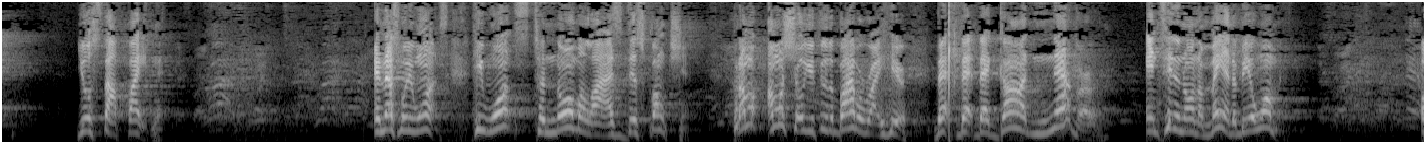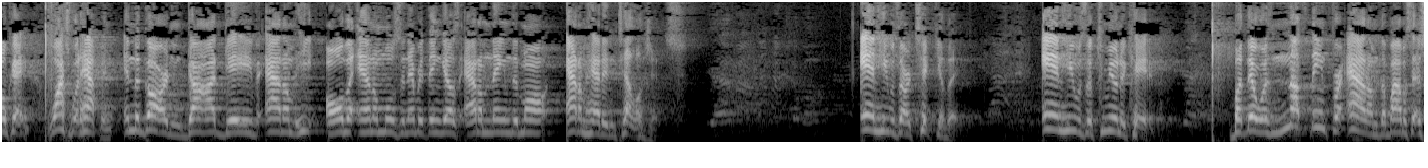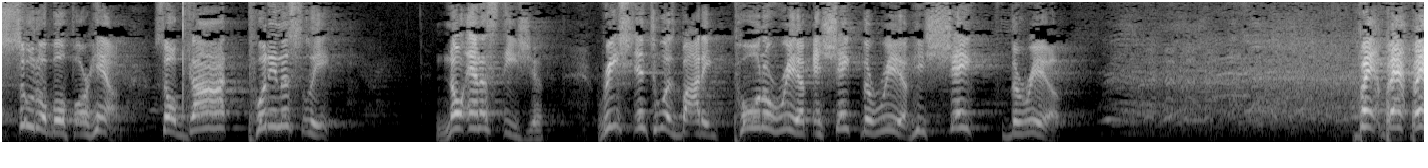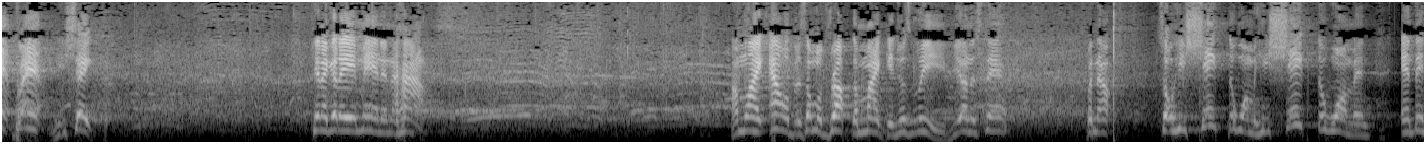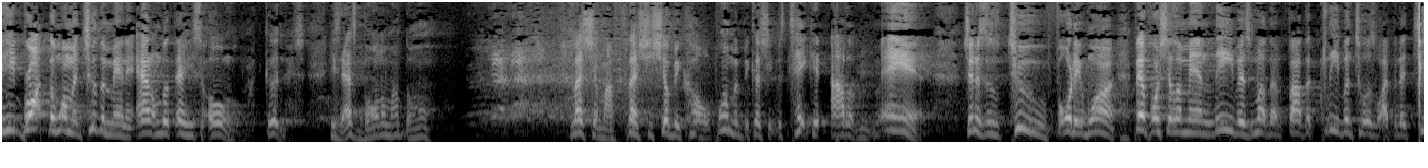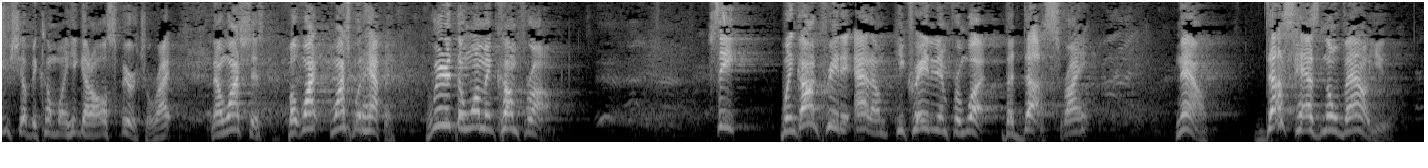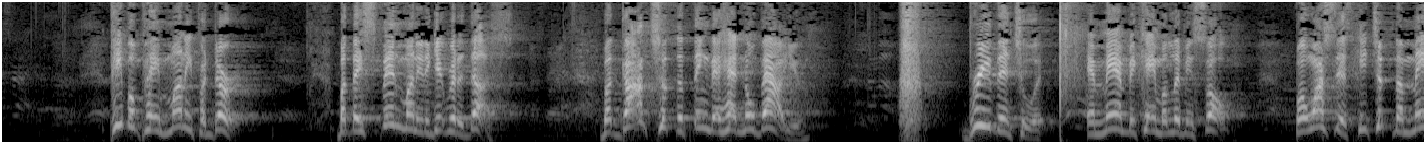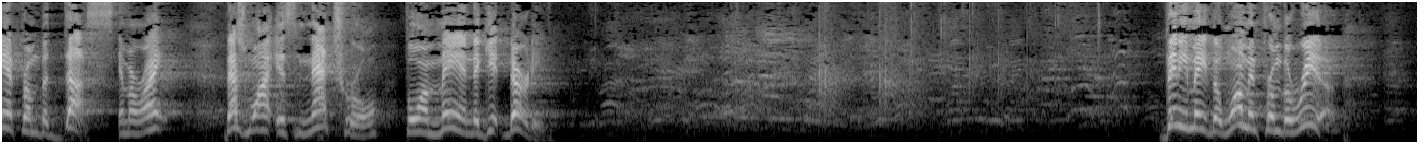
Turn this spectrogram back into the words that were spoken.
you'll stop fighting it. And that's what he wants. He wants to normalize dysfunction. But I'm, I'm going to show you through the Bible right here that, that, that God never intended on a man to be a woman. Okay, watch what happened. In the garden, God gave Adam he, all the animals and everything else. Adam named them all. Adam had intelligence. And he was articulate. And he was a communicator. But there was nothing for Adam, the Bible says, suitable for him. So God put him to sleep, no anesthesia, reached into his body, pulled a rib, and shaped the rib. He shaped the rib. Bam, bam, bam, bam. He shaped it. Can I get an amen in the house? I'm like Elvis, I'm gonna drop the mic and just leave. You understand? But now, so he shaped the woman, he shaped the woman, and then he brought the woman to the man. And Adam looked there, he said, Oh my goodness. He said, That's bone on my bone. Flesh of my flesh. She shall be called woman because she was taken out of man. Genesis 2 41. Therefore shall a man leave his mother and father, cleave unto his wife, and the two shall become one. He got all spiritual, right? Now watch this. But watch, watch what happened. Where did the woman come from? See, when God created Adam, he created him from what? The dust, right? Now, dust has no value. People pay money for dirt, but they spend money to get rid of dust. But God took the thing that had no value, breathed into it, and man became a living soul. But watch this. He took the man from the dust. Am I right? That's why it's natural for a man to get dirty. Then he made the woman from the rib.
